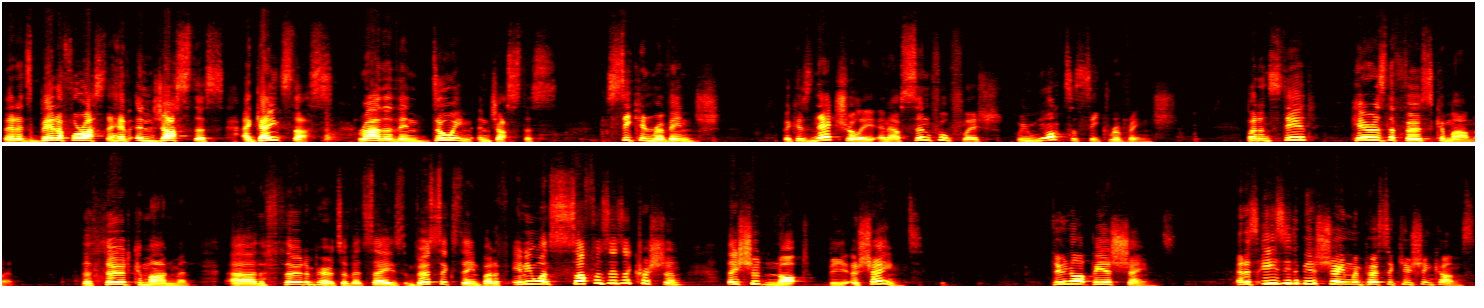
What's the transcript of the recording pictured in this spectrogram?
That it's better for us to have injustice against us rather than doing injustice, seeking revenge. Because naturally, in our sinful flesh, we want to seek revenge. But instead, here is the first commandment, the third commandment, uh, the third imperative. It says, in verse 16, But if anyone suffers as a Christian, they should not be ashamed. Do not be ashamed. And it's easy to be ashamed when persecution comes.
